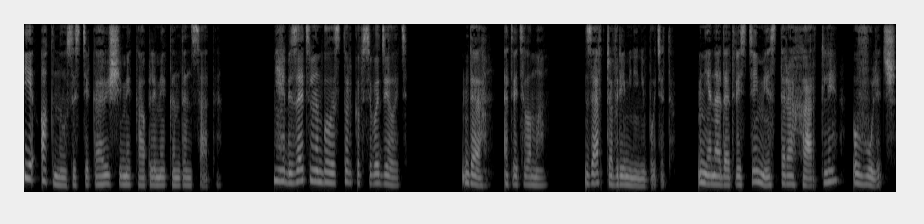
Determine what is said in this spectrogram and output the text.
и окно со стекающими каплями конденсата. Не обязательно было столько всего делать. «Да», — ответила мама. «Завтра времени не будет. Мне надо отвезти мистера Хартли в Вулидж».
